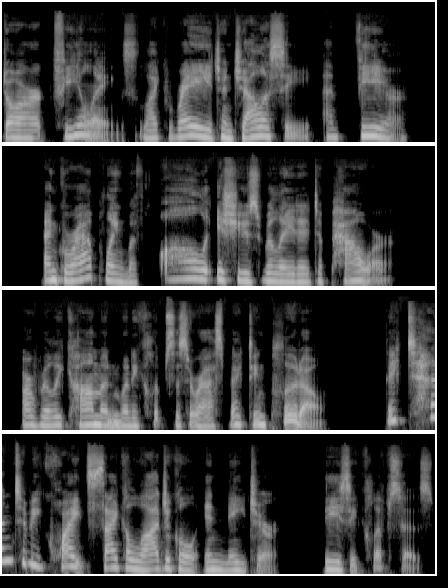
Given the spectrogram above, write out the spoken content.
dark feelings like rage and jealousy and fear, and grappling with all issues related to power are really common when eclipses are aspecting Pluto. They tend to be quite psychological in nature, these eclipses.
